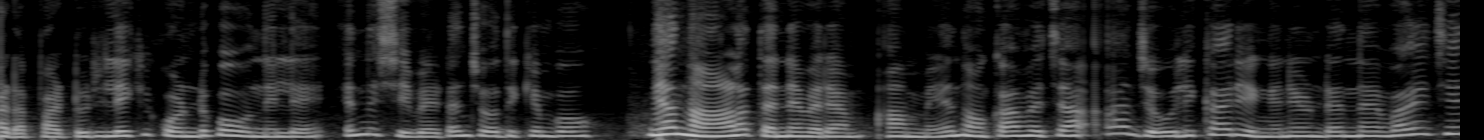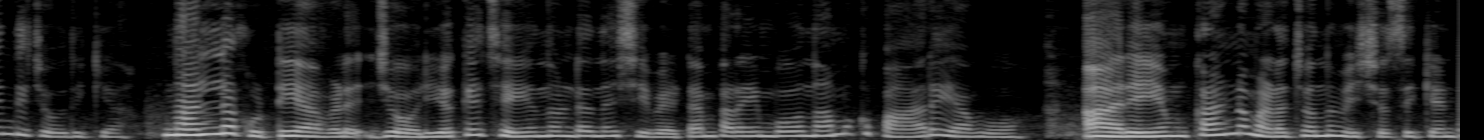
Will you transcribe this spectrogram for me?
കടപ്പാട്ടൂരിലേക്ക് കൊണ്ടുപോകുന്നില്ലേ എന്ന് ശിവേട്ടൻ ചോദിക്കുമ്പോൾ ഞാൻ നാളെ തന്നെ വരാം. അമ്മയെ നോക്കാൻ വെച്ച ആ ജോലിക്കാരി എങ്ങനെയുണ്ടെന്ന് വൈജയന്തി ചോദിക്കുക നല്ല കുട്ടിയാ അവൾ. ജോലിയൊക്കെ ചെയ്യുന്നുണ്ടെന്ന് ശിവേട്ടൻ പറയുമ്പോൾ നമുക്ക് പാരയാവോ ആരെയും കണ്ണു മടച്ചൊന്നും വിശ്വസിക്കേണ്ട.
